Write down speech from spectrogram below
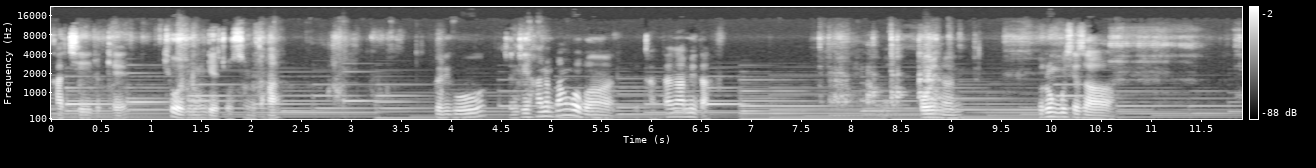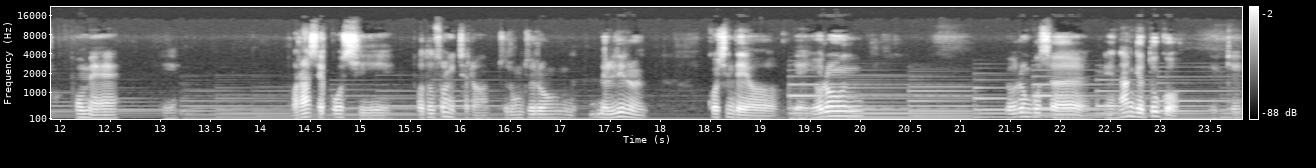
같이 이렇게 키워주는 게 좋습니다. 그리고 전지하는 방법은 간단합니다. 네, 보이는 이런 곳에서 봄에 예, 보라색 꽃이 포도송이처럼 주렁주렁 늘리는 곳인데요. 예, 요런 곳을 예, 남겨두고 이렇게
